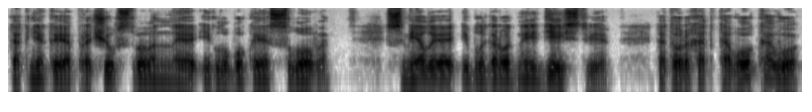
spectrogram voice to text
как некое прочувствованное и глубокое слово, смелое и благородное действие — которых от кого-кого,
